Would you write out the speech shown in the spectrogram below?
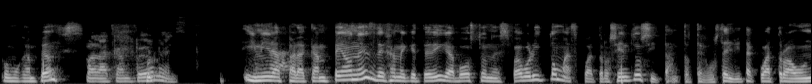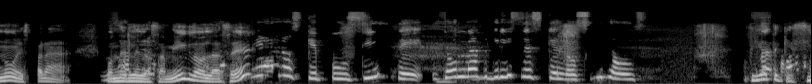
como campeones. Para campeones. Y mira, para campeones, déjame que te diga, Boston es favorito, más 400, y tanto te gusta el Vita 4 a 1, es para ponerle las amígdalas, ¿eh? Los que pusiste, son más grises que los Eagles. Fíjate que sí,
